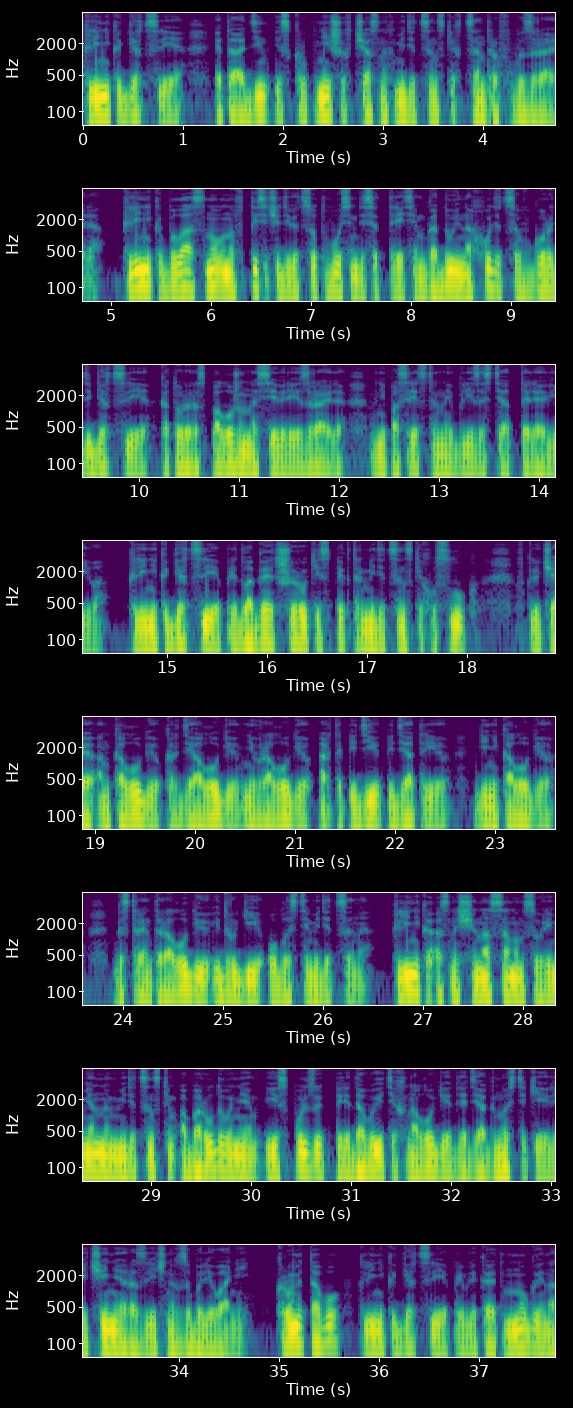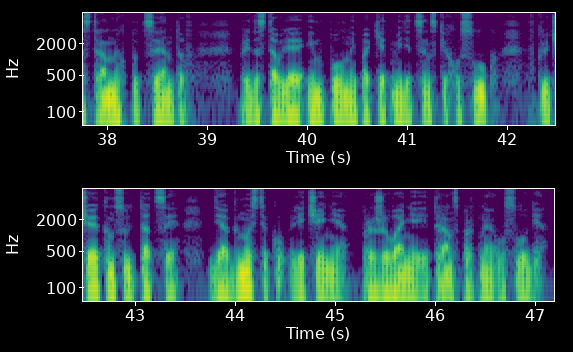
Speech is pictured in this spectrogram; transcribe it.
Клиника Герцлия – это один из крупнейших частных медицинских центров в Израиле. Клиника была основана в 1983 году и находится в городе Герцлия, который расположен на севере Израиля, в непосредственной близости от Тель-Авива. Клиника Герцлия предлагает широкий спектр медицинских услуг, включая онкологию, кардиологию, неврологию, ортопедию, педиатрию, гинекологию, гастроэнтерологию и другие области медицины. Клиника оснащена самым современным медицинским оборудованием и использует передовые технологии для диагностики и лечения различных заболеваний. Кроме того, клиника Герцлия привлекает много иностранных пациентов, предоставляя им полный пакет медицинских услуг, включая консультации, диагностику, лечение, проживание и транспортные услуги.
